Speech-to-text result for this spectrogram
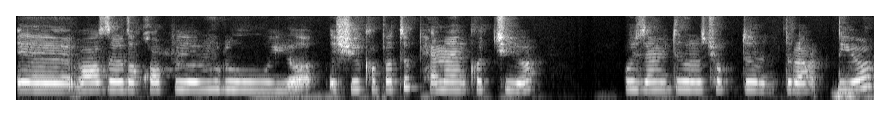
Eee bazıları da kapıya vuruyor. Işığı kapatıp hemen kaçıyor. O yüzden videoları çok durdurak diyor.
